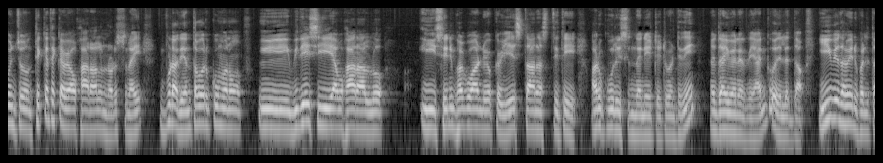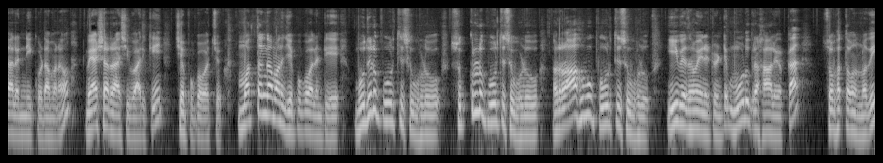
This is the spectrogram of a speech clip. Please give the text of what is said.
కొంచెం తిక్క తిక్క వ్యవహారాలు నడుస్తున్నాయి. ఇప్పుడు అది ఎంతవరకు మనం ఈ విదేశీ వ్యవహారాల్లో ఈ శని భగవాను యొక్క ఏ స్థాన స్థితి అనుకూలిస్తుంది అనేటటువంటిది దైవ నిర్ణయానికి వదిలేద్దాం. ఈ విధమైన ఫలితాలన్నీ కూడా మనం మేషరాశి వారికి చెప్పుకోవచ్చు. మొత్తంగా మనం చెప్పుకోవాలంటే బుధుడు పూర్తి శుభుడు శుక్రుడు పూర్తి శుభుడు రాహువు పూర్తి శుభుడు ఈ విధమైనటువంటి మూడు గ్రహాల యొక్క శుభత్వం ఉన్నది.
